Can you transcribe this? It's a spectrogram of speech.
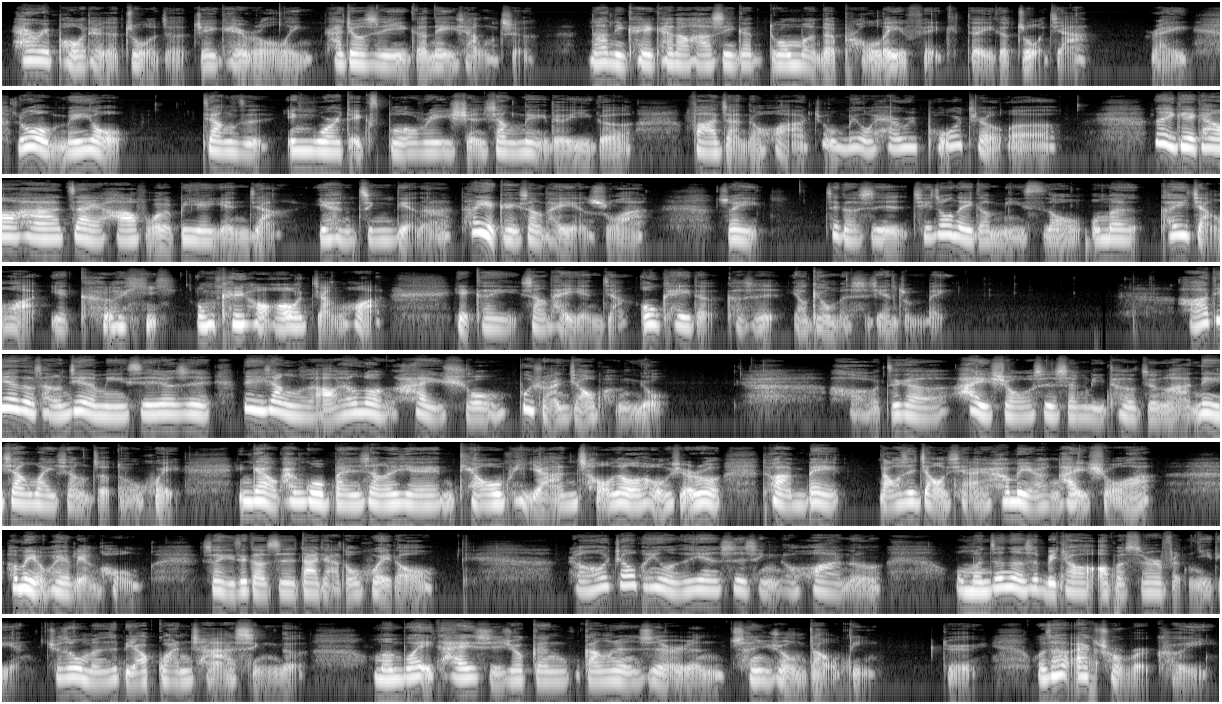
《Harry Potter》的作者 J.K. Rowling，他就是一个内向者。那你可以看到他是一个多么的 prolific 的一个作家，right？如果没有这样子 inward exploration 向内的一个发展的话，就没有 Harry Potter 了。那你可以看到他在哈佛的毕业演讲也很经典啊，他也可以上台演说啊，所以。这个是其中的一个迷思哦。我们可以讲话，也可以，我们可以好好讲话，也可以上台演讲，OK 的。可是要给我们时间准备。好，第二个常见的迷思就是内向者好像都很害羞，不喜欢交朋友。好，这个害羞是生理特征啊，内向外向者都会。应该有看过班上一些很调皮啊、很吵闹的同学，如果突然被老师叫起来，他们也很害羞啊，他们也会脸红。所以这个是大家都会的哦。然后交朋友这件事情的话呢，我们真的是比较 observant 一点，就是我们是比较观察型的，我们不会一开始就跟刚认识的人称兄道弟。对我知道 extrovert 可以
